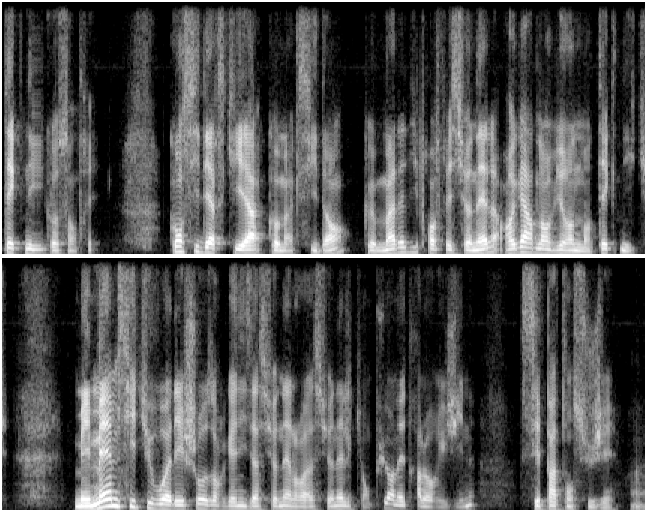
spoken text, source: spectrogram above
Technico-centrée. Considère ce qu'il y a comme accident, comme maladie professionnelle, regarde l'environnement technique. Mais même si tu vois des choses organisationnelles, relationnelles qui ont pu en être à l'origine, c'est pas ton sujet. hein.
